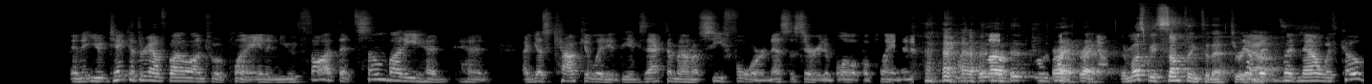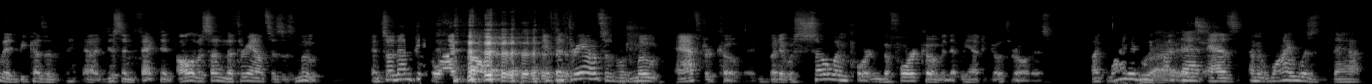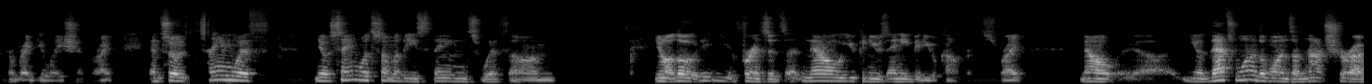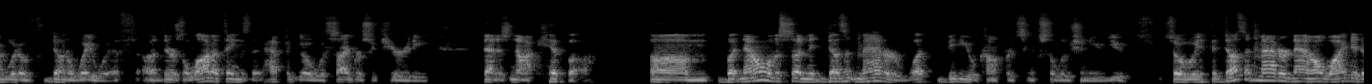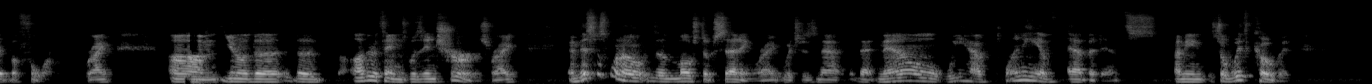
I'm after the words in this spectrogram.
And you'd take a three ounce bottle onto a plane, and you thought that somebody had had I guess calculated the exact amount of C4 necessary to blow up a plane. right, right. There must be something to that three yeah, ounce. But, but now with COVID, because of uh, disinfectant, all of a sudden the three ounces is moot. And so then people, I felt, if the three ounces was moot after COVID, but it was so important before COVID that we had to go through all this. Like, why did we right. put that as? I mean, why was that the regulation, right? And so, same with, you know, same with some of these things with, um, you know, although, for instance, uh, now you can use any video conference, right? Now, uh, you know, that's one of the ones I'm not sure I would have done away with. Uh, there's a lot of things that have to go with cybersecurity that is not HIPAA um, but now all of a sudden, it doesn't matter what video conferencing solution you use. So if it doesn't matter now, why did it before, right? Um, you know, the the other things was insurers, right? And this is one of the most upsetting, right? Which is that that now we have plenty of evidence. I mean, so with COVID,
